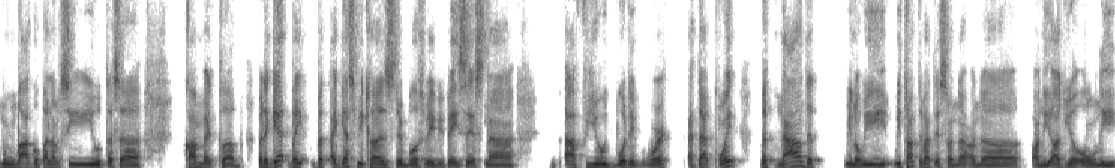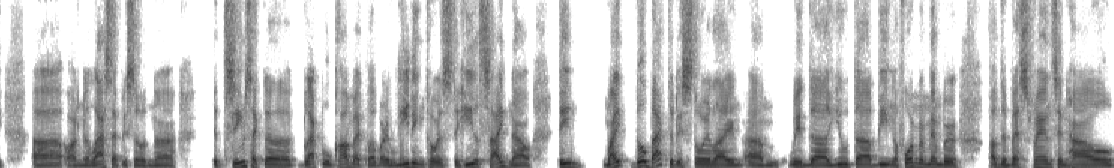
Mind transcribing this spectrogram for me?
nung bago pa lang si Yuta sa Combat Club. But again, but but I guess because they're both baby faces, na a feud wouldn't work at that point. But now that you know we we talked about this on the on the on the audio only uh on the last episode uh, it seems like the blackpool combat club are leaning towards the heel side now. They might go back to this storyline um with uh yuta being a former member of the best friends and how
